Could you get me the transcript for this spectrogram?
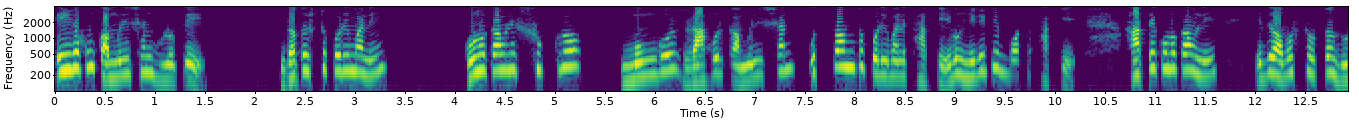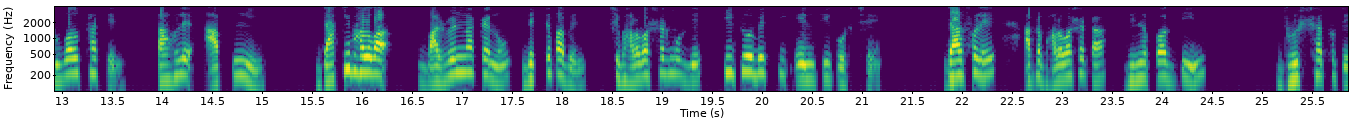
এই রকম কম্বিনেশনগুলোতে যথেষ্ট পরিমাণে কোনো কারণে শুক্র, মঙ্গল, রাহুর কম্বিনেশন অত্যন্ত পরিমাণে থাকে এবং নেগেটিভ মত থাকে, হাতে কোনো কারণে এদের অবস্থা অত্যন্ত দুর্বল থাকে, তাহলে আপনি যাকে ভালোবাসবেন না কেন দেখতে পাবেন সে ভালোবাসার মধ্যে তৃতীয় ব্যক্তি এন্ট্রি করছে। যার ফলে আপনার ভালোবাসাটা দিনের পর দিন ধূসাত হতে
